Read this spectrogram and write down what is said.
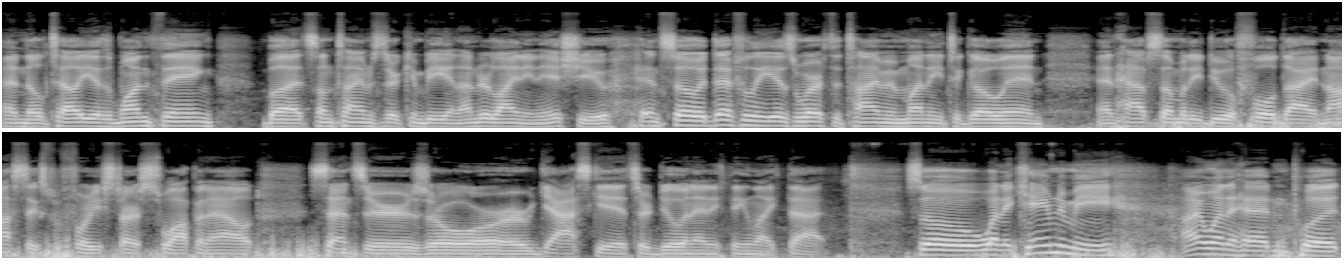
and they'll tell you one thing, but sometimes there can be an underlying issue. And so it definitely is worth the time and money to go in and have somebody do a full diagnostics before you start swapping out sensors or gaskets or doing anything like that. So when it came to me, I went ahead and put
